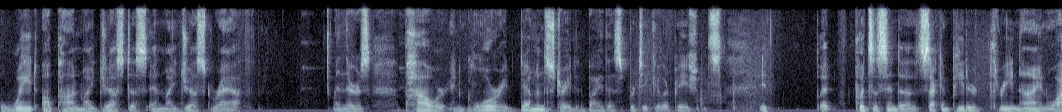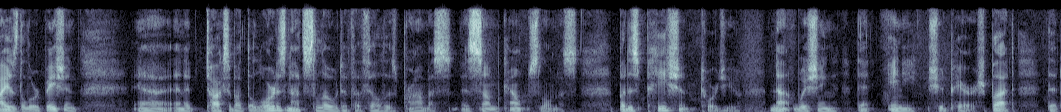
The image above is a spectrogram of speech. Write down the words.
wait upon my justice and my just wrath. And there's power and glory demonstrated by this particular patience. It, it puts us into 2 Peter 3 9. Why is the Lord patient? Uh, and it talks about the Lord is not slow to fulfill his promise, as some count slowness, but is patient toward you, not wishing that any should perish, but that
